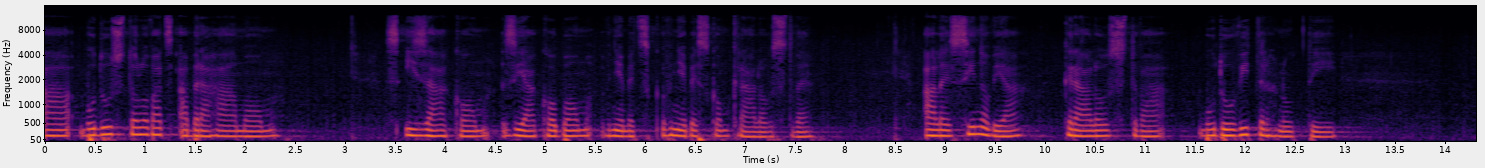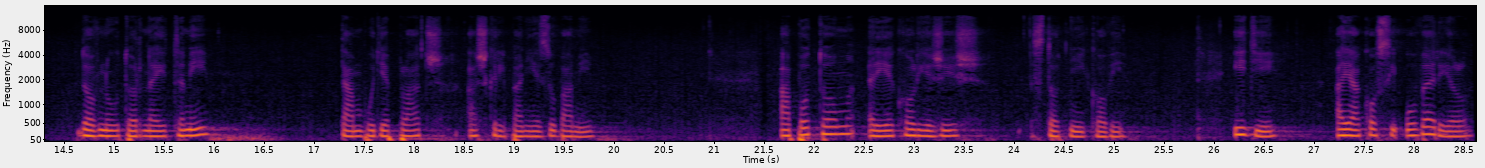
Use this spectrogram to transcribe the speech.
a budú stolovať s Abrahámom, s Izákom, s Jakobom v, v nebeskom kráľovstve. Ale synovia kráľovstva budú vytrhnutí do vnútornej tmy, tam bude plač a škrípanie zubami. A potom riekol Ježiš stotníkovi, idi a ako si uveril,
